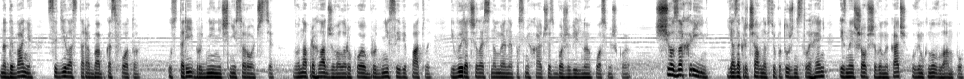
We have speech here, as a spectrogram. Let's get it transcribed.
На дивані сиділа стара бабка з фото у старій брудній нічній сорочці. Вона пригладжувала рукою брудні сиві патли і вирячилась на мене, посміхаючись божевільною посмішкою. Що за хрінь? Я закричав на всю потужність легень і, знайшовши вимикач, увімкнув лампу.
